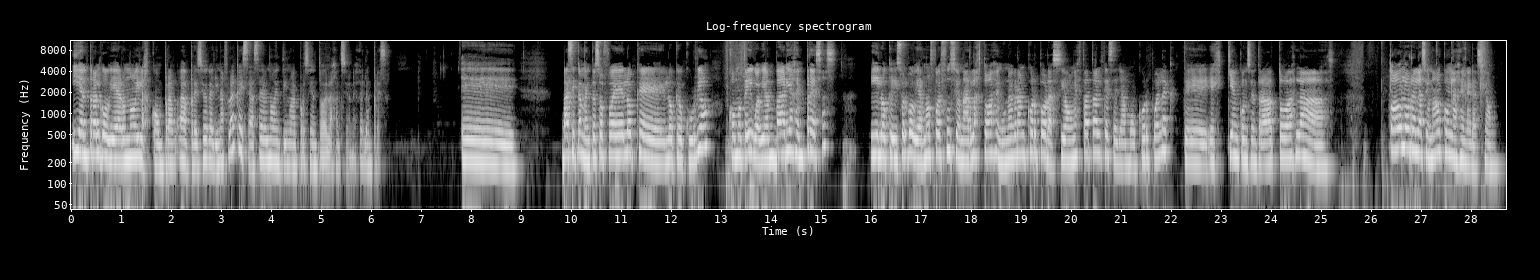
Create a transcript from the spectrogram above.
y entra el gobierno y las compra a precio de gallina flaca y se hace el 99% de las acciones de la empresa. Eh, básicamente eso fue lo que, lo que ocurrió. Como te digo, habían varias empresas y lo que hizo el gobierno fue fusionarlas todas en una gran corporación estatal que se llamó Corpoelec, que es quien concentraba todas las todo lo relacionado con la generación.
